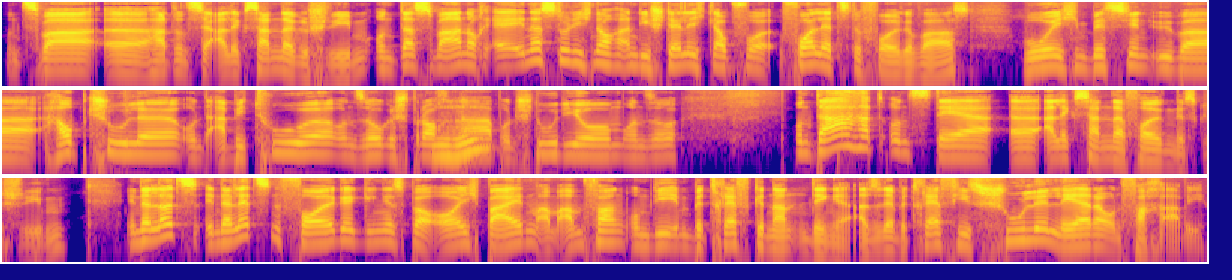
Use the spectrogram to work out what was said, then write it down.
Und zwar äh, hat uns der Alexander geschrieben. Und das war noch, erinnerst du dich noch an die Stelle, ich glaube vor, vorletzte Folge war's, wo ich ein bisschen über Hauptschule und Abitur und so gesprochen habe und Studium und so. Und da hat uns der äh, Alexander Folgendes geschrieben. In der, Letz in der letzten Folge ging es bei euch beiden am Anfang um die im Betreff genannten Dinge. Also der Betreff hieß Schule, Lehrer und Fachabi.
